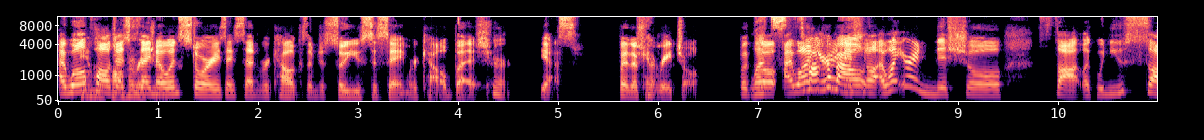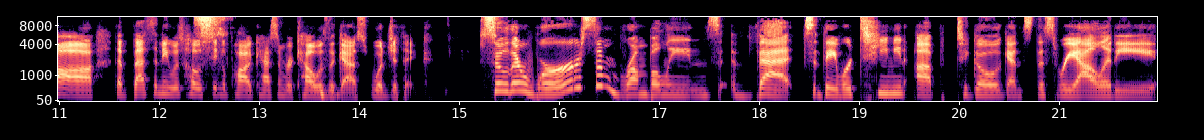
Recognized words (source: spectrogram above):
i will we'll apologize because i know in stories i said raquel because i'm just so used to saying raquel but Sure. yes but okay Sure. rachel but go, Let's i want talk your about- initial i want your initial thought like when you saw that bethenny was hosting a podcast and raquel was the guest what'd you think So there were some rumblings that they were teaming up to go against this reality.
